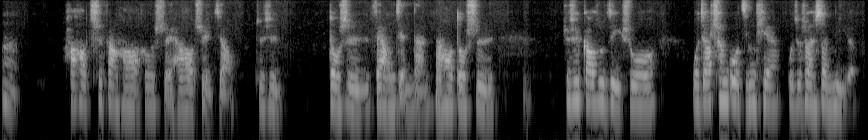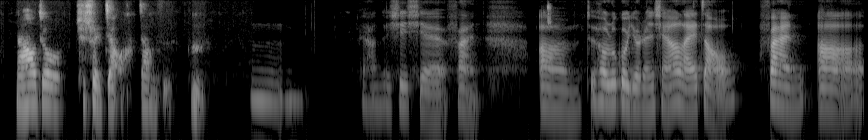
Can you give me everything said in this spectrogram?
嗯，好好吃饭，好好喝水，好好睡觉，就是都是非常简单，然后都是就是告诉自己说，我只要撑过今天，我就算胜利了，然后就去睡觉，这样子，嗯嗯，非常的谢谢范，嗯，最后如果有人想要来找范啊。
